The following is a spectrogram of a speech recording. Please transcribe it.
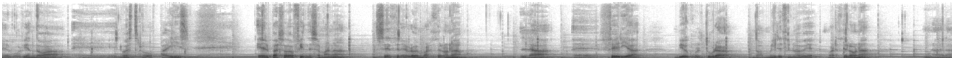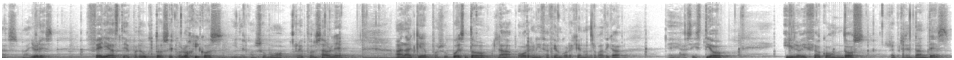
eh, volviendo a eh, nuestro país, el pasado fin de semana se celebró en Barcelona la eh, Feria Biocultura 2019 Barcelona, una de las mayores ferias de productos ecológicos y de consumo responsable, a la que por supuesto la Organización Colegial Naturopática eh, asistió y lo hizo con dos representantes.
